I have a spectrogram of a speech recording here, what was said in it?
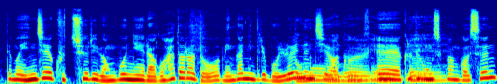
근데 뭐 인질 구출이 명분이라고 하더라도 민간인들이 몰려 있는 지역을. 예 그렇게 네. 공습한 것은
